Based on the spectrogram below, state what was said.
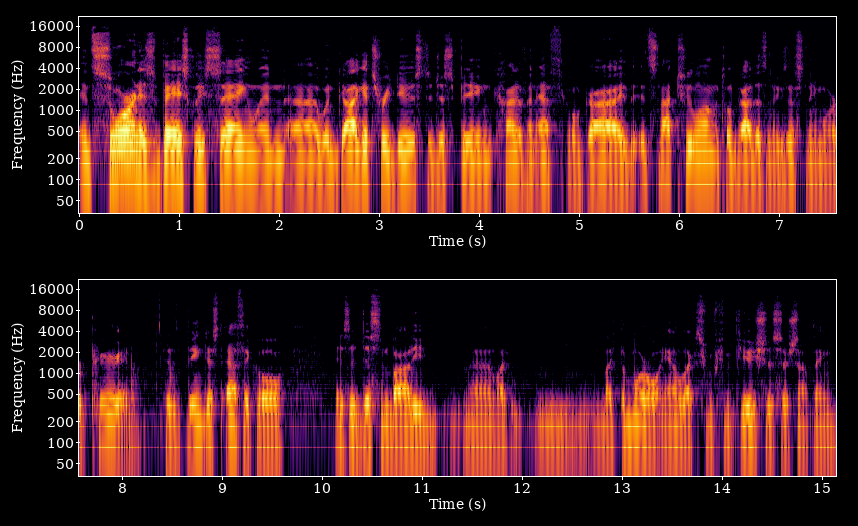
And Soren is basically saying when uh, when God gets reduced to just being kind of an ethical guide, it's not too long until God doesn't exist anymore. Period because being just ethical is a disembodied, uh, like like the moral intellects from Confucius or something.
